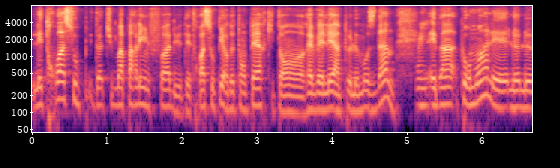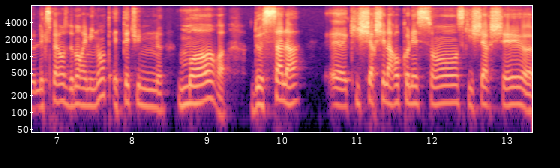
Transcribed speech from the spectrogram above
les trois soupirs. Tu m'as parlé une fois des trois soupirs de ton père qui t'ont révélé un peu le mot d'âme. Et eh ben, pour moi, l'expérience de mort imminente était une mort de Salah euh, qui cherchait la reconnaissance, qui cherchait euh,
